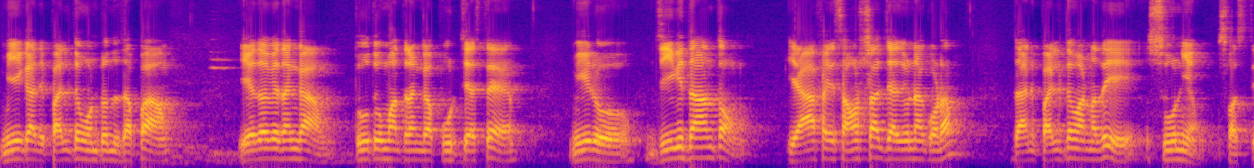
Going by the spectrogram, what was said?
మీకు అది ఫలితం ఉంటుంది తప్ప ఏదో విధంగా తూతూ మంత్రంగా పూర్తి చేస్తే మీరు జీవితాంతం యాభై సంవత్సరాలు చదివినా కూడా దాని ఫలితం అన్నది శూన్యం స్వస్తి.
